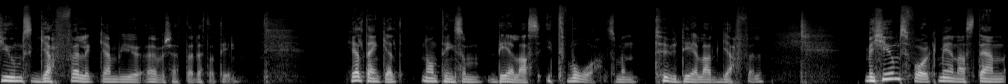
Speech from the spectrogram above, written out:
Humes gaffel kan vi ju översätta detta till. Helt enkelt någonting som delas i två, som en tudelad gaffel. Med Humes fork menas den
